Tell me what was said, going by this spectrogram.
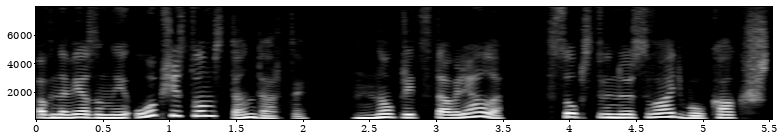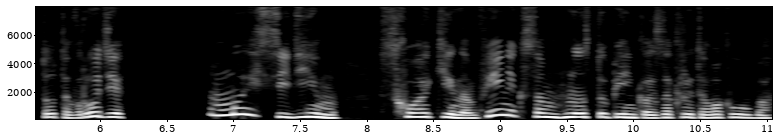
в навязанные обществом стандарты. Но представляла собственную свадьбу как что-то вроде мы сидим с Хоакином Фениксом на ступеньках закрытого клуба,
